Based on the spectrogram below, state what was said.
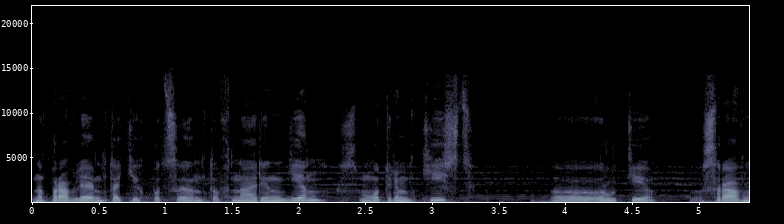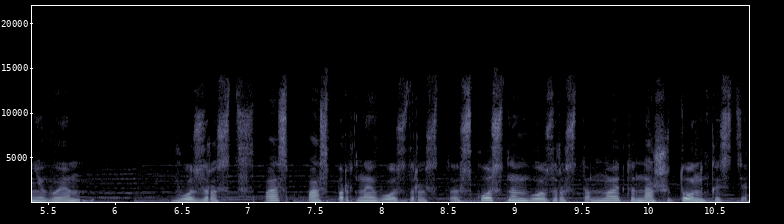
направляем таких пациентов на рентген, смотрим кисть руки, сравниваем возраст, с пас- паспортный возраст с костным возрастом, но это наши тонкости.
